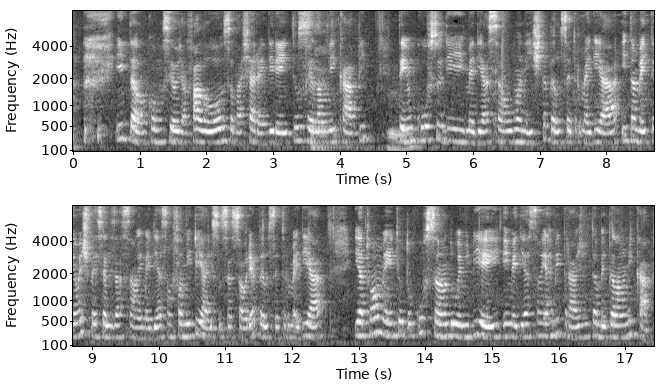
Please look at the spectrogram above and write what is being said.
então, como o senhor já falou, sou bacharel em Direito certo. pela Unicap. Uhum. Tenho um curso de mediação humanista pelo Centro Mediar e também tenho uma especialização em mediação familiar e sucessória pelo Centro Mediar. E atualmente eu estou cursando o MBA em mediação e arbitragem também pela Unicap.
